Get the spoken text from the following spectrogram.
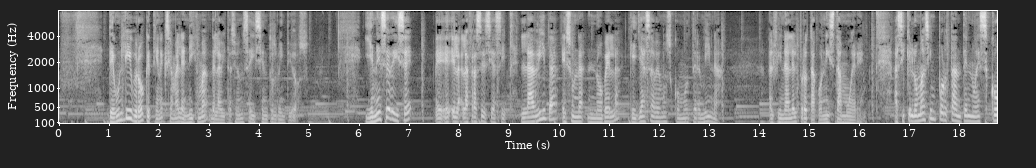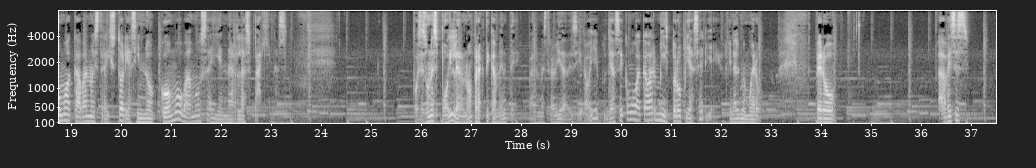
de un libro que tiene que se llama El Enigma de la Habitación 622. Y en ese dice, eh, eh, la, frase decía así, la vida es una novela que ya sabemos cómo termina al final el protagonista muere. Así que lo más importante no es cómo acaba nuestra historia, sino cómo vamos a llenar las páginas. Pues es un spoiler, ¿no? Prácticamente para nuestra vida. Decir, oye, pues ya sé cómo va a acabar mi propia serie. Al final me muero. Pero a veces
